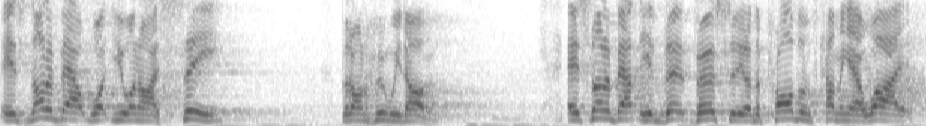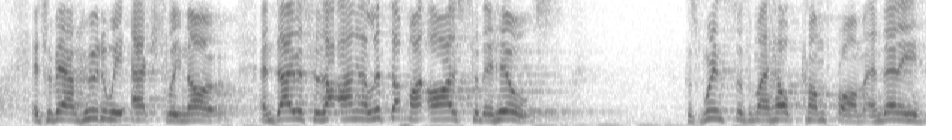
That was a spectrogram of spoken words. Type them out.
is not about what you and I see, but on who we know. It's not about the adversity or the problems coming our way. It's about who do we actually know. And David says, I'm going to lift up my eyes to the hills because whence does my help come from? And then he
